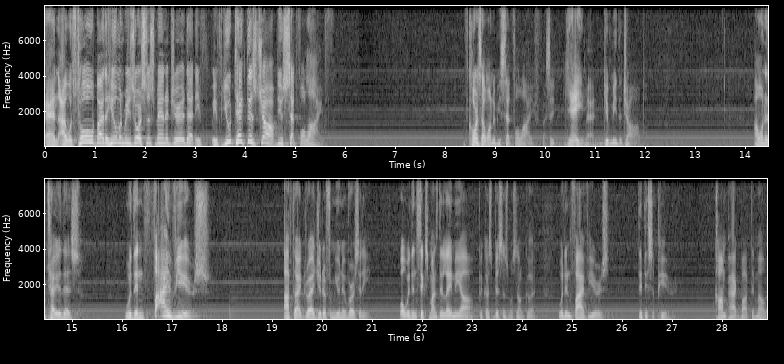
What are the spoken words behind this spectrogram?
And I was told by the human resources manager that if, if you take this job, you're set for life. Of course, I want to be set for life. I said, Yay, man, give me the job. I want to tell you this within five years after I graduated from university, well, within six months, they laid me off because business was not good. Within five years, they disappeared. Compaq bought them out,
